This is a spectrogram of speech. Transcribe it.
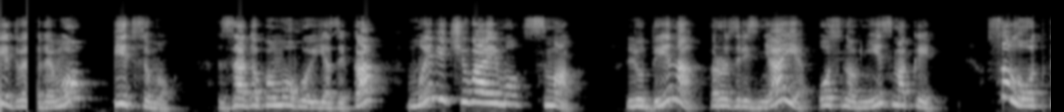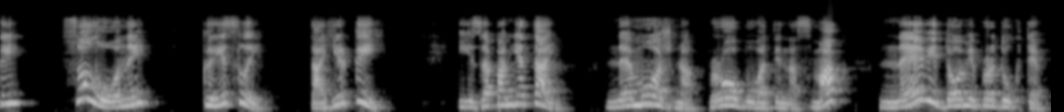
Підведемо підсумок. За допомогою язика ми відчуваємо смак. Людина розрізняє основні смаки: солодкий, солоний, кислий та гіркий. І запам'ятай, не можна пробувати на смак невідомі продукти.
